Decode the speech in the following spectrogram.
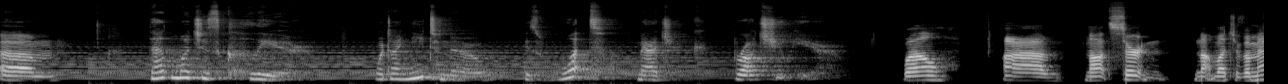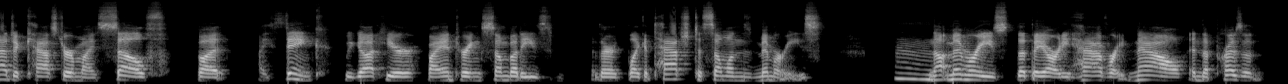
Um, that much is clear. What I need to know is what magic brought you here. Well, um, not certain. Not much of a magic caster myself, but I think we got here by entering somebody's. They're like attached to someone's memories. Hmm. Not memories that they already have right now in the present,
